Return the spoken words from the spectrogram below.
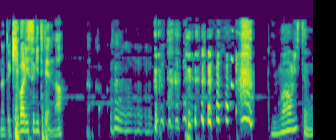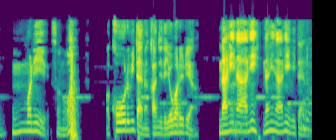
なんて気張りすぎててんな。なんか、今見ても、ほんまに、その、まあ、コールみたいな感じで呼ばれるやん。何々、何々みたいな。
